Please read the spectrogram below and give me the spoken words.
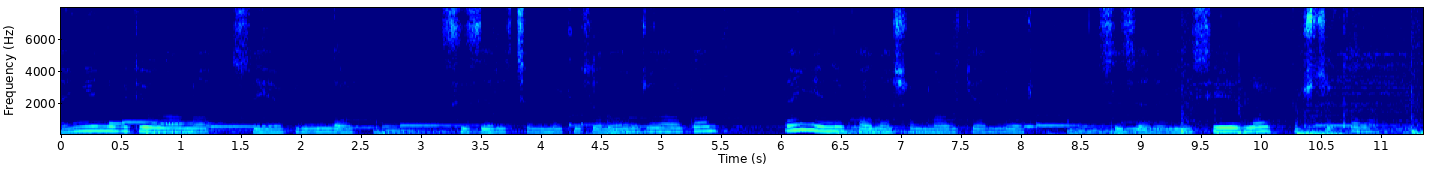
en yeni videolarını izleyebilirler. Sizler için bu güzel oyunculardan en yeni paylaşımlar geliyor. Sizlere iyi seyirler, hoşçakalın.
